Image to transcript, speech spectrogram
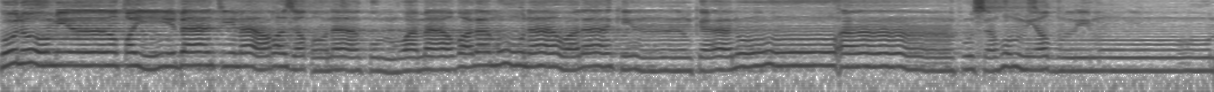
كلوا من طيبات ما رزقناكم وما ظلمونا ولكن كانوا أنفسهم يظلمون.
